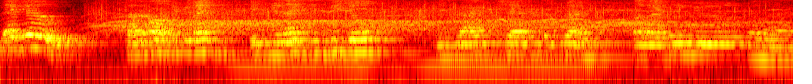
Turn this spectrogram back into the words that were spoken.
Thank you. Sana all, if you like, if you like this video, please like, share, and subscribe. Bye bye. Thank you. Bye bye.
